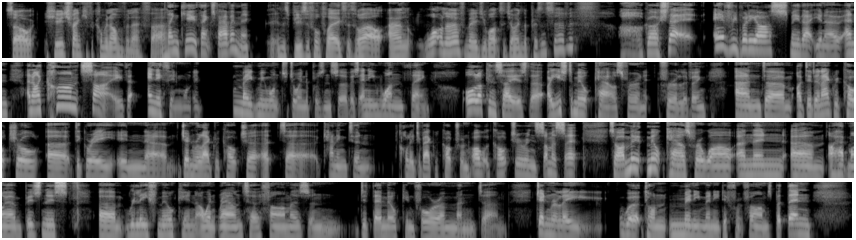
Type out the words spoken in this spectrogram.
So, huge thank you for coming on, Vanessa. Thank you. Thanks for having me. In this beautiful place as well. And what on earth made you want to join the prison service? Oh gosh, that everybody asks me that, you know, and and I can't say that anything wanted made me want to join the prison service. Any one thing. All I can say is that I used to milk cows for an, for a living, and um, I did an agricultural uh, degree in um, general agriculture at uh, Cannington College of Agriculture and Horticulture in Somerset. So I milked cows for a while, and then um, I had my own business. Um, relief milking. I went round to farmers and did their milking for them, and um, generally worked on many, many different farms. But then,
